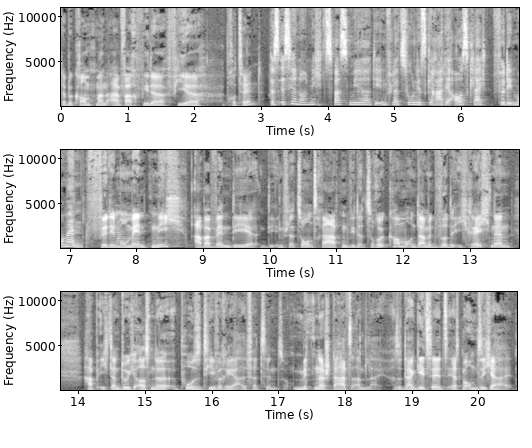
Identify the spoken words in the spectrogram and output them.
da bekommt man einfach wieder vier Prozent. Das ist ja noch nichts, was mir die Inflation jetzt gerade ausgleicht für den Moment. Für den Moment nicht, aber wenn die, die Inflationsraten wieder zurückkommen und damit würde ich rechnen, habe ich dann durchaus eine positive Realverzinsung mit einer Staatsanleihe. Also da geht es ja jetzt erstmal um Sicherheit.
